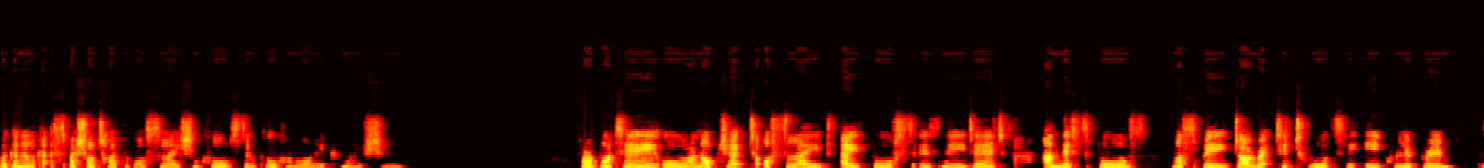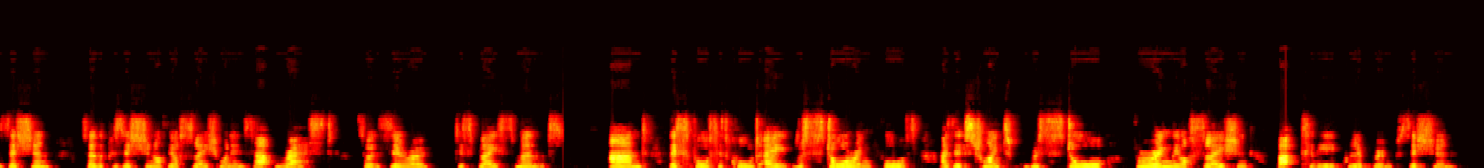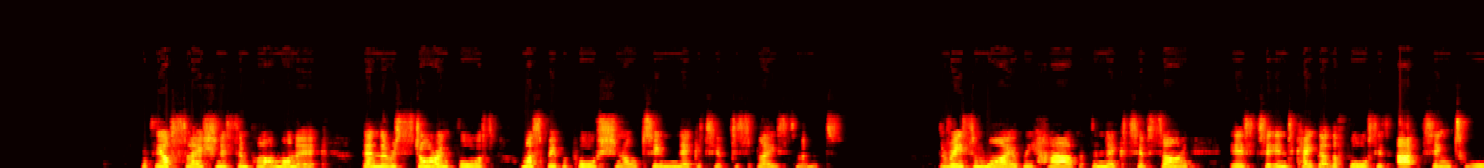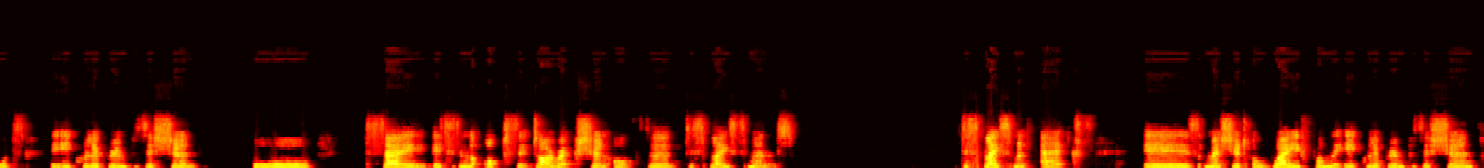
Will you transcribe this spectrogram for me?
we're going to look at a special type of oscillation called simple harmonic motion. For a body or an object to oscillate, a force is needed, and this force must be directed towards the equilibrium position, so the position of the oscillation when it's at rest, so it's zero displacement. And this force is called a restoring force, as it's trying to restore, bring the oscillation back to the equilibrium position. If the oscillation is simple harmonic, then the restoring force must be proportional to negative displacement. The reason why we have the negative sign is to indicate that the force is acting towards the equilibrium position or to say it is in the opposite direction of the displacement. Displacement x is measured away from the equilibrium position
